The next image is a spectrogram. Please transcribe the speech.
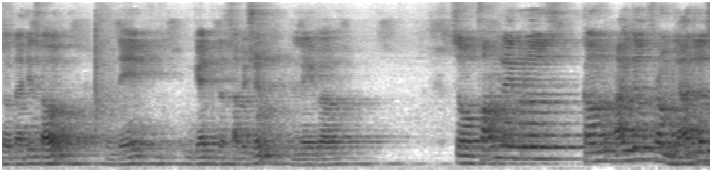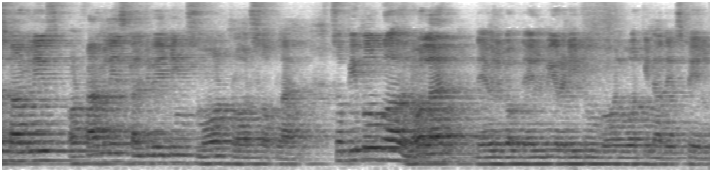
so that is how they get the sufficient labor. So farm laborers come either from landless families or families cultivating small plots of land. So people who have no land, they will go, they will be ready to go and work in others' field.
